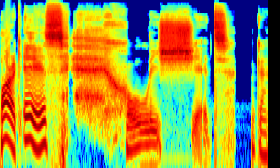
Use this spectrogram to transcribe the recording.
Park is... Holy shit. Okay.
